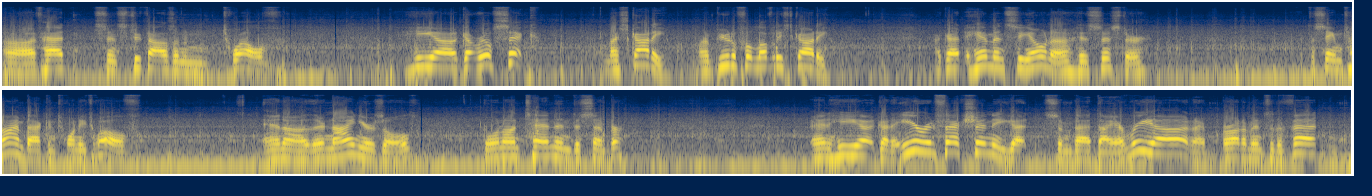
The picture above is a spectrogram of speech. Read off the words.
uh, I've had since 2012 he uh, got real sick. My Scotty, my beautiful, lovely Scotty. I got him and Siona, his sister, at the same time back in 2012. And uh, they're nine years old, going on 10 in December. And he uh, got an ear infection, he got some bad diarrhea, and I brought him into the vet and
